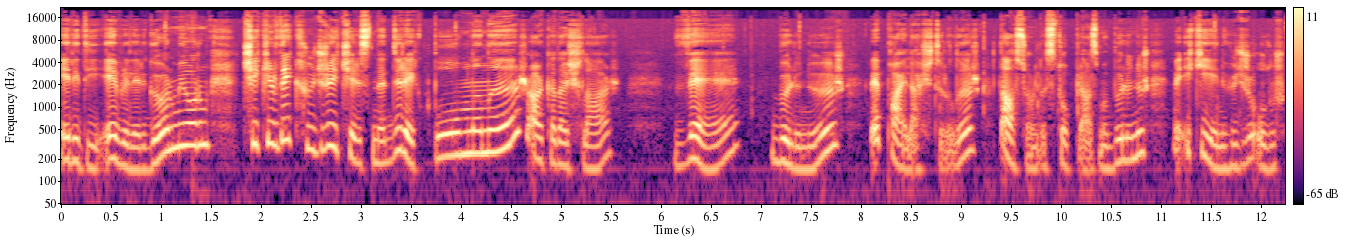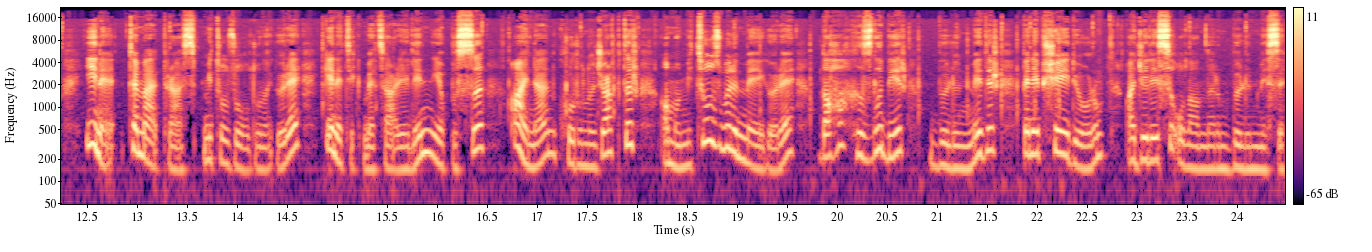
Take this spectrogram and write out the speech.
eridiği evreleri görmüyorum. Çekirdek hücre içerisinde direkt boğumlanır arkadaşlar ve bölünür ve paylaştırılır. Daha sonra da sitoplazma bölünür ve iki yeni hücre olur. Yine temel prensip mitoz olduğuna göre genetik materyalin yapısı aynen korunacaktır. Ama mitoz bölünmeye göre daha hızlı bir bölünmedir. Ben hep şey diyorum acelesi olanların bölünmesi.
